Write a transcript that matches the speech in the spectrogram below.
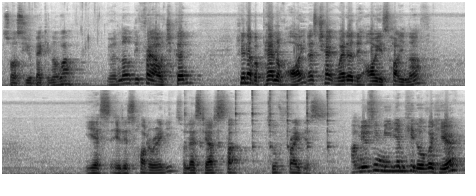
So I'll see you back in a while. We will now deep fry our chicken. Heat up a pan of oil. Let's check whether the oil is hot enough. Yes, it is hot already. So let's just start to fry this. I'm using medium heat over here.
